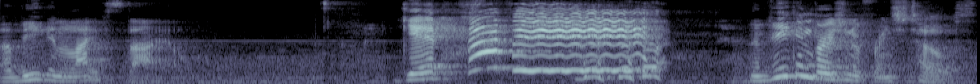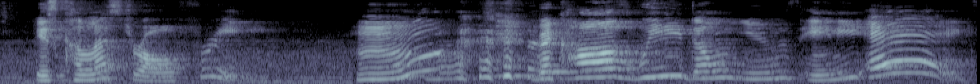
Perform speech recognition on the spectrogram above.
a vegan lifestyle, get happy! the vegan version of French toast is cholesterol free. Hmm? because we don't use any eggs.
